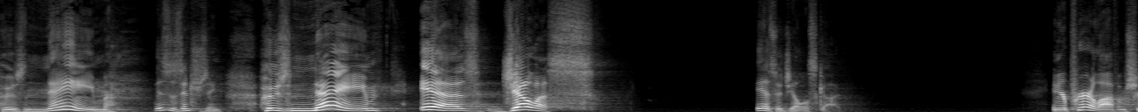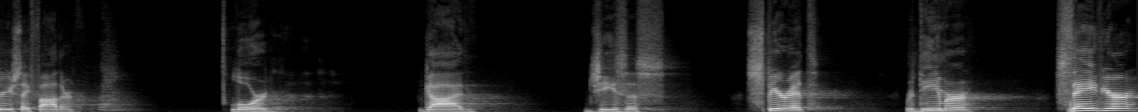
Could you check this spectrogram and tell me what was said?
whose name, this is interesting, whose name is jealous, is a jealous God. In your prayer life, I'm sure you say, Father, Lord, God, Jesus, Spirit, Redeemer, Savior.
